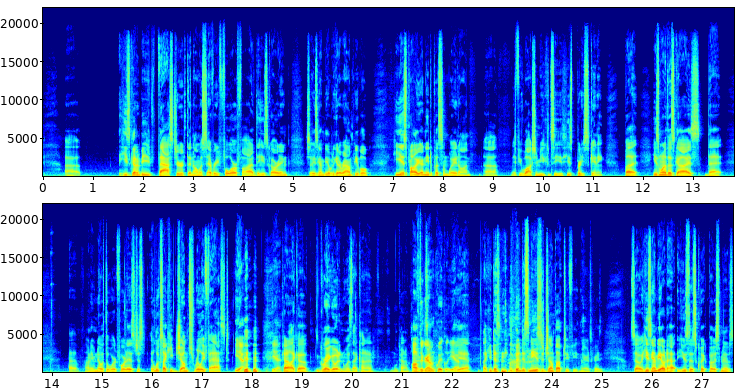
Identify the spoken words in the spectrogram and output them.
He's gonna be faster than almost every four or five that he's guarding, so he's gonna be able to get around people. He is probably gonna need to put some weight on. Uh, if you watch him, you can see he's pretty skinny, but he's one of those guys that uh, I don't even know what the word for it is. Just it looks like he jumps really fast. Yeah. Yeah. kind of like a Greg Oden was that kind of kind of player. Off the ground like- quickly. Yeah. yeah, like he doesn't need to bend his knees to jump up two feet in the air. It's crazy. So he's gonna be able to ha- use those quick post moves,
